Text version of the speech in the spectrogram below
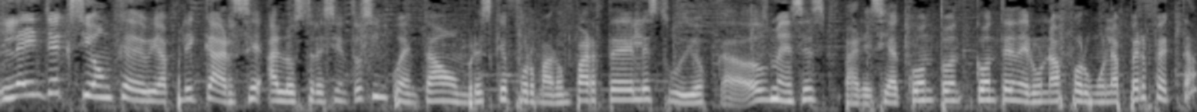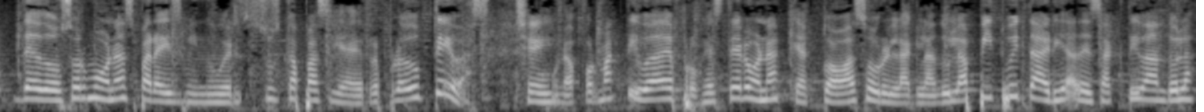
La inyección que debía aplicarse a los 350 hombres que formaron parte del estudio cada dos meses parecía contener una fórmula perfecta de dos hormonas para disminuir sus capacidades reproductivas. Sí. Una forma activa de progesterona que actuaba sobre la glándula pituitaria, desactivándola,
